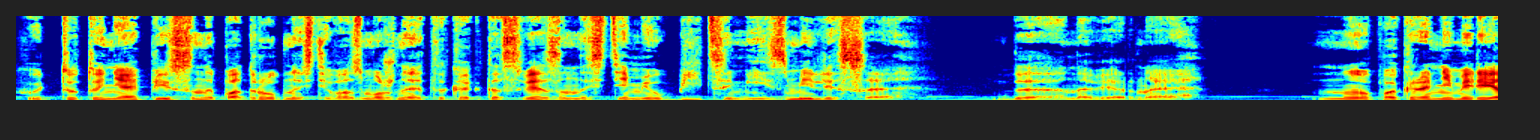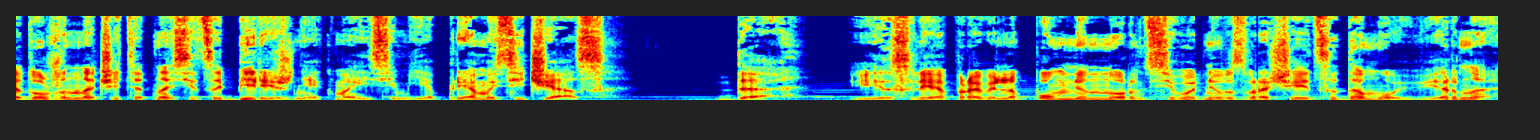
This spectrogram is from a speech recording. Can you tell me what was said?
Хоть тут и не описаны подробности, возможно, это как-то связано с теми убийцами из Милиса. Да, наверное. Но, по крайней мере, я должен начать относиться бережнее к моей семье прямо сейчас. Да, если я правильно помню, Норн сегодня возвращается домой, верно?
